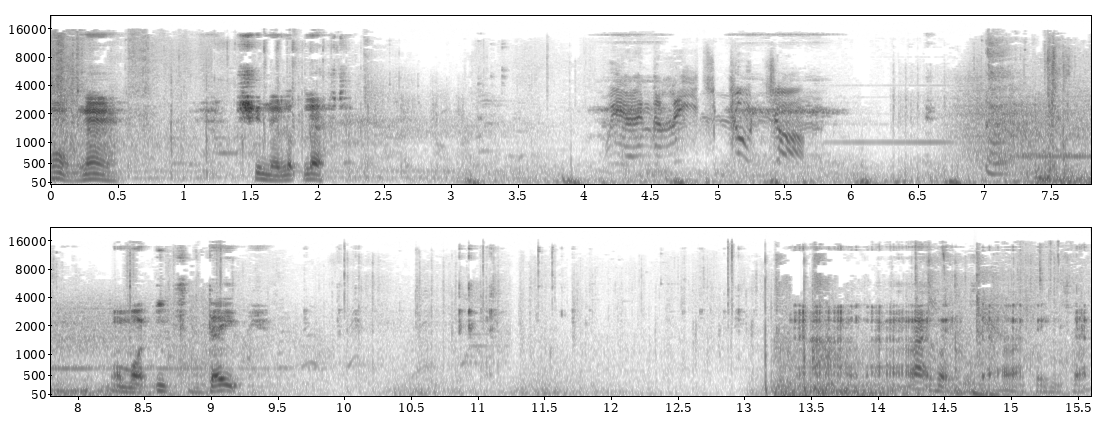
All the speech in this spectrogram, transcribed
Oh, man. Shouldn't have looked left. I'm gonna eat today. Nah, uh, nah, I like what he said. I like what he said.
